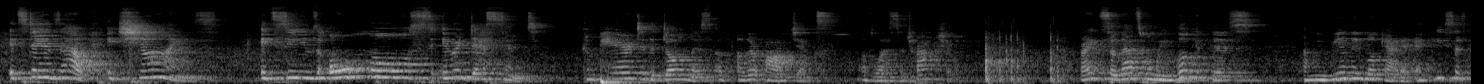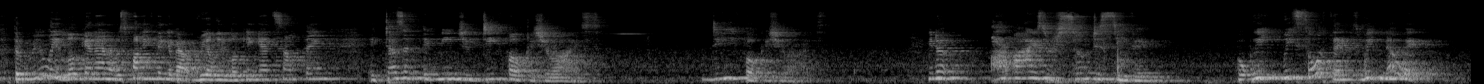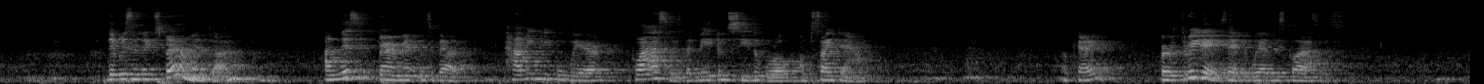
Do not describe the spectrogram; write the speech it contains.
It stands out, it shines, it seems almost iridescent compared to the dullness of other objects of less attraction. Right? So that's when we look at this and we really look at it. And he says, the really looking at it, was funny thing about really looking at something, it doesn't, it means you defocus your eyes. Defocus your eyes. You know, our eyes are so deceiving. But we, we saw things, we know it. There was an experiment done, and this experiment was about having people wear glasses that made them see the world upside down. Okay? For three days they had to wear these glasses.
